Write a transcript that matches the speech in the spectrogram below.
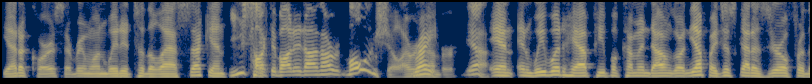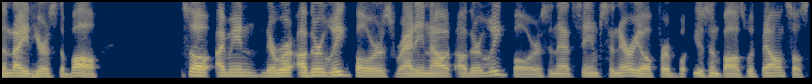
Yet, of course, everyone waited to the last second. You talked about it on our bowling show. I Right. remember. Yeah. and and we would have people coming down going, "Yep, I just got a zero for the night. Here's the ball." So I mean, there were other league bowlers ratting out other league bowlers in that same scenario for b- using balls with balance holes.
